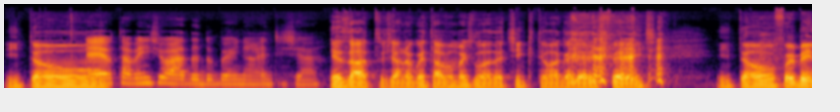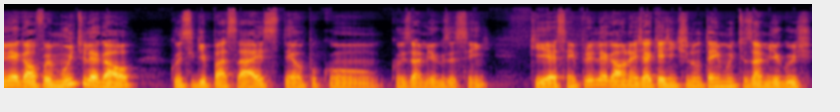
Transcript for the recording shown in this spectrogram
Então. É, eu tava enjoada do Bernardo já. Exato, já não aguentava mais Luana, tinha que ter uma galera diferente. então foi bem legal, foi muito legal conseguir passar esse tempo com, com os amigos assim, que é sempre legal, né? Já que a gente não tem muitos amigos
